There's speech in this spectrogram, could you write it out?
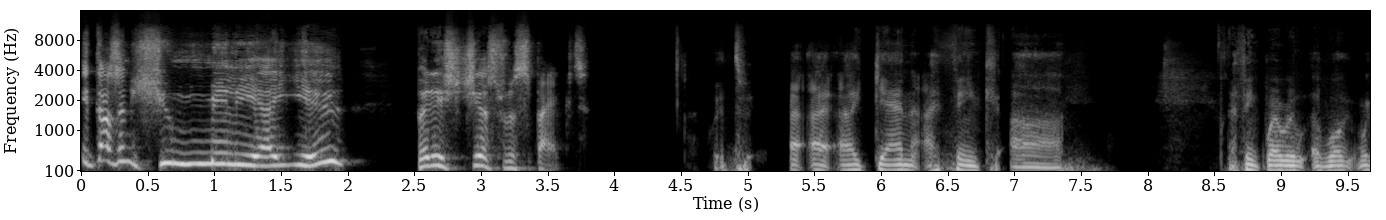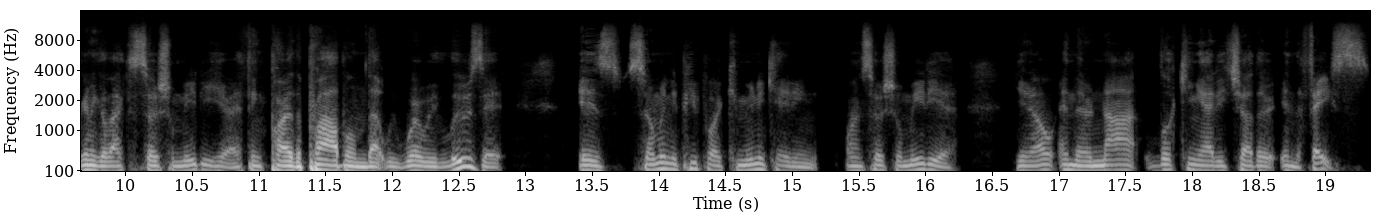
it doesn't humiliate you, but it's just respect. I, I, again, I think uh, I think where we're we're, going to go back to social media here. I think part of the problem that we where we lose it is so many people are communicating on social media, you know, and they're not looking at each other in the face.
